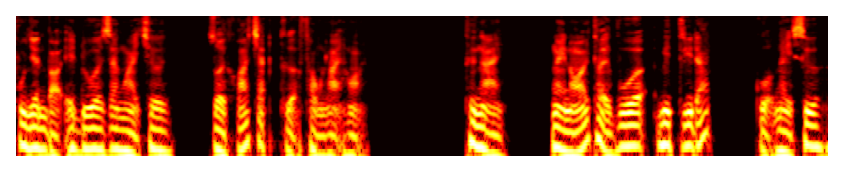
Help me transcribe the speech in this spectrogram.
Phu nhân bảo Edua ra ngoài chơi, rồi khóa chặt cửa phòng lại hỏi. Thưa ngài, ngài nói thời vua Mithridat của ngày xưa,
